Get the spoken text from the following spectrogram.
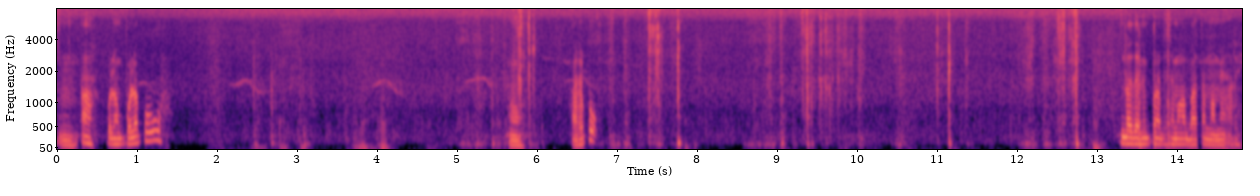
Mm, ah, pulang pula po. Oh. Ara po. Dadalhin po natin sa mga bata mamaya ari.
